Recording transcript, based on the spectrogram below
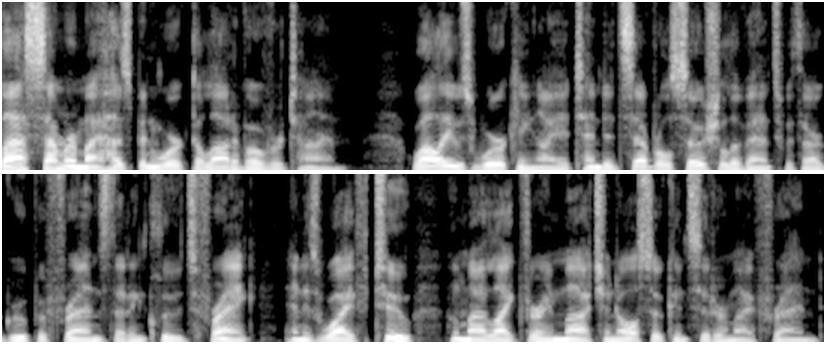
Last summer, my husband worked a lot of overtime. While he was working, I attended several social events with our group of friends that includes Frank and his wife, too, whom I like very much and also consider my friend.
